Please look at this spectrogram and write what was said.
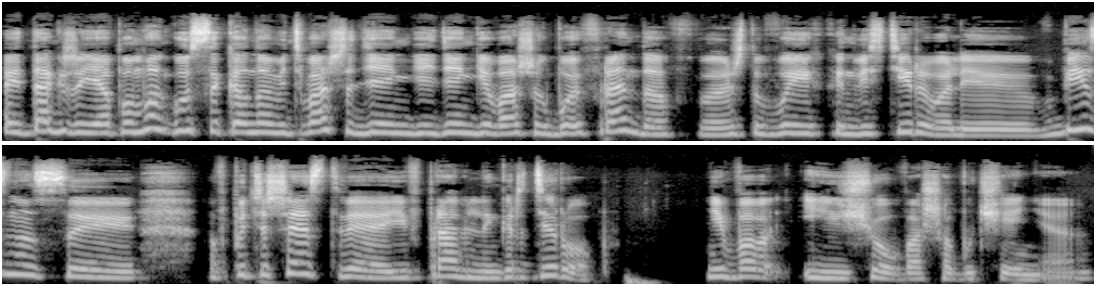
И также я помогу сэкономить ваши деньги и деньги ваших бойфрендов, чтобы вы их инвестировали в бизнесы, в путешествия и в правильный гардероб. И, в... и еще ваше обучение.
